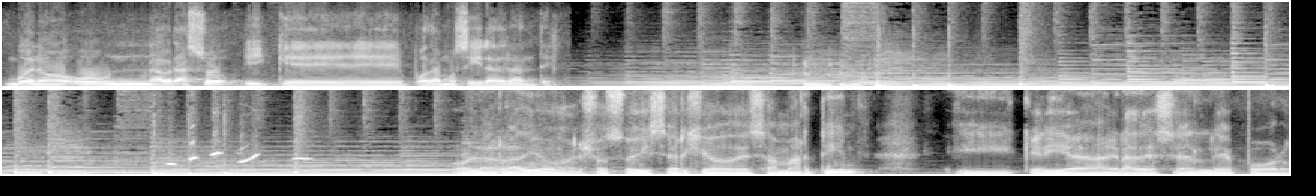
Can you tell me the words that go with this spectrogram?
Bueno, un abrazo y que podamos seguir adelante. Hola Radio, yo soy Sergio de San Martín y quería agradecerle por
